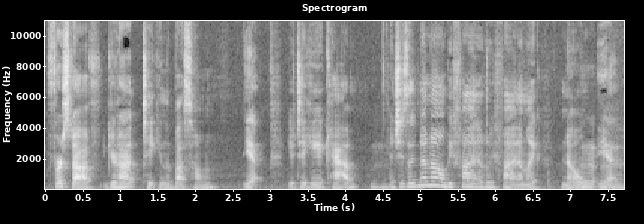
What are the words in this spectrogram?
first off, you're not taking the bus home. yeah. You're taking a cab, mm-hmm. and she's like, "No, no, I'll be fine. It'll be fine." I'm like, "No, mm, Yeah.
